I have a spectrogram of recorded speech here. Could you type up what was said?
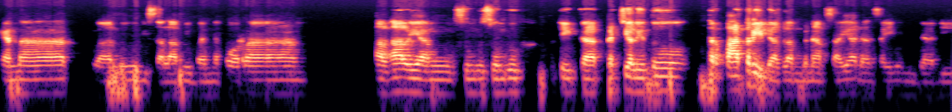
enak lalu disalami banyak orang. Hal-hal yang sungguh-sungguh ketika kecil itu terpatri dalam benak saya dan saya ingin menjadi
